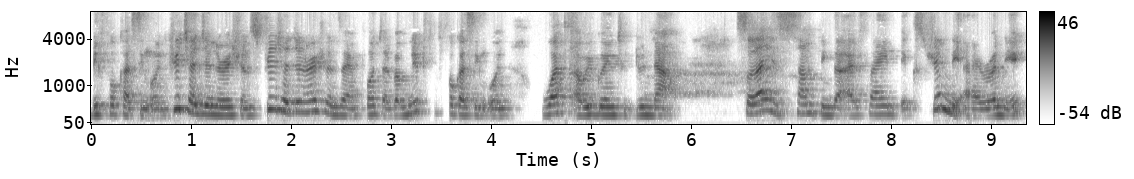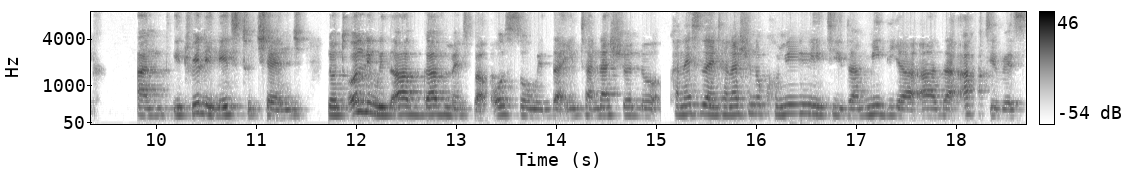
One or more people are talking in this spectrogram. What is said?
be focusing on future generations. Future generations are important, but we need to be focusing on what are we going to do now. So that is something that I find extremely ironic, and it really needs to change, not only with our governments, but also with the international, can I say the international community, the media, uh, the activists.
